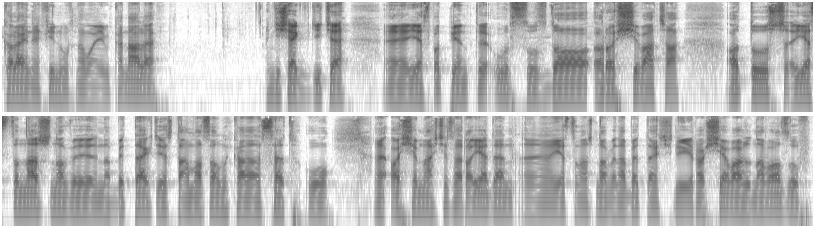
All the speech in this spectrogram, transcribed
kolejnych filmów na moim kanale. Dzisiaj, jak widzicie, e, jest podpięty Ursus do rozsiewacza. Otóż jest to nasz nowy nabytek, jest to Amazonka Set U1801. E, Jest to nasz nowy nabytek, czyli rozsiewacz do nawozów.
